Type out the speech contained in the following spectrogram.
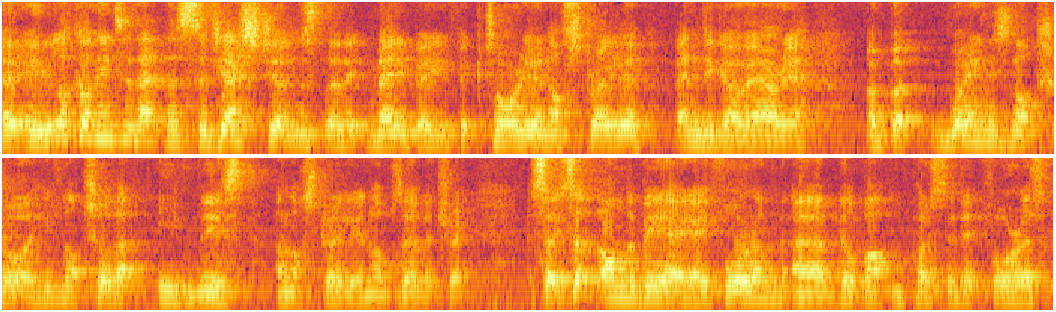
Uh, if you look on the internet, there's suggestions that it may be Victorian Australia, Bendigo area, uh, but Wayne is not sure. He's not sure that even is an Australian observatory. So it's up on the BAA forum. Uh, Bill Barton posted it for us.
